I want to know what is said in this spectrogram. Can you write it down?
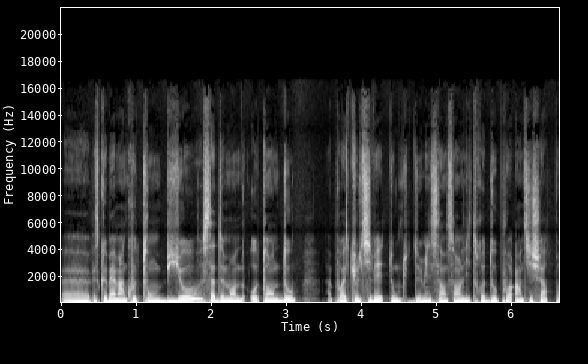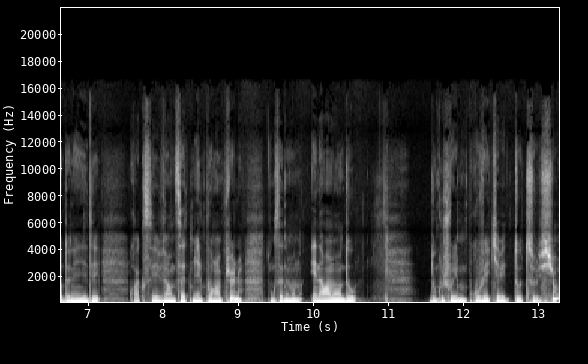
parce que même un coton bio, ça demande autant d'eau pour être cultivé. Donc 2500 litres d'eau pour un t-shirt, pour donner une idée. Je crois que c'est 27 000 pour un pull. Donc ça demande énormément d'eau. Donc je voulais me prouver qu'il y avait d'autres solutions.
